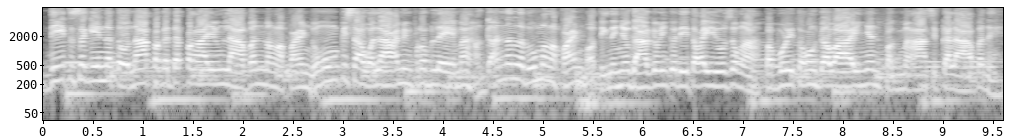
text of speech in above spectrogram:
Dito sa game na to, napaganda pa nga yung laban mga parn. Nung umpisa, wala kaming problema. Ang gaan ng laro mga parn. O, tingnan nyo gagawin ko dito kay Yusong ha. Paborito kong gawain yan pag maasip kalaban eh.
